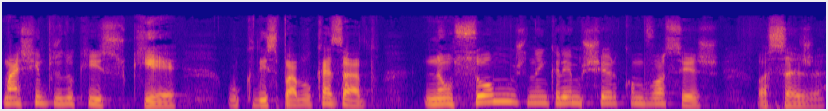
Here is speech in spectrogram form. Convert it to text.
mais simples do que isso, que é o que disse Pablo Casado. Não somos nem queremos ser como vocês. Ou seja,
